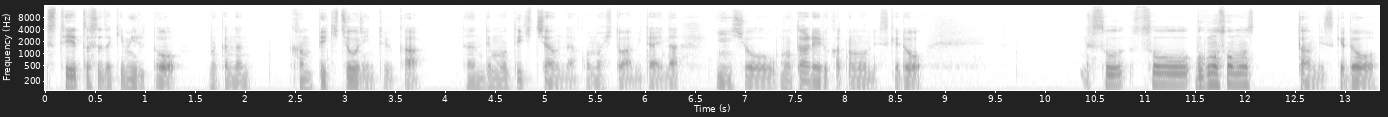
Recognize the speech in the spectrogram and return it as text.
ステータスだけ見るとなんかなん完璧超人というか何でもできちゃうんだこの人はみたいな印象を持たれるかと思うんですけどそうそう僕もそう思ったんですけど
